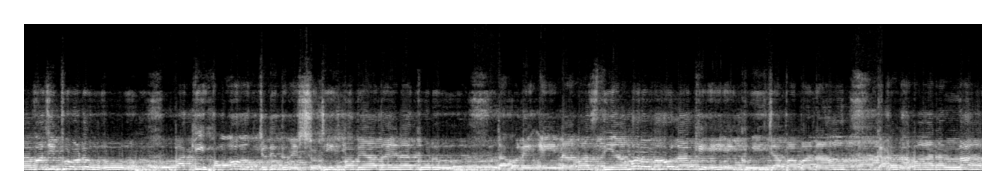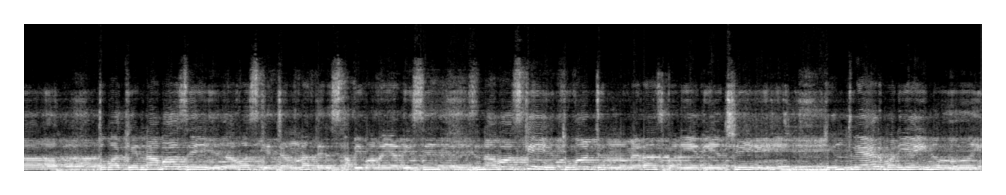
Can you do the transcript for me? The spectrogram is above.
নামাজি পড়ো, বাকি হক যদি তুমি সঠিকভাবে আদায় না করো, তাহলে এই নামাজ দিয়ে আমার মাওলাকে খুঁজা পাবা না। কারণ আমার আল্লাহ তোমাকে নামাজে, নামাজকে জান্নাতের সাবি বানাইয়া দিছে নামাজকে তোমার জন্য মেরাজ বানিয়ে দিয়েছে। কিন্তু এর মানে এই নয়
